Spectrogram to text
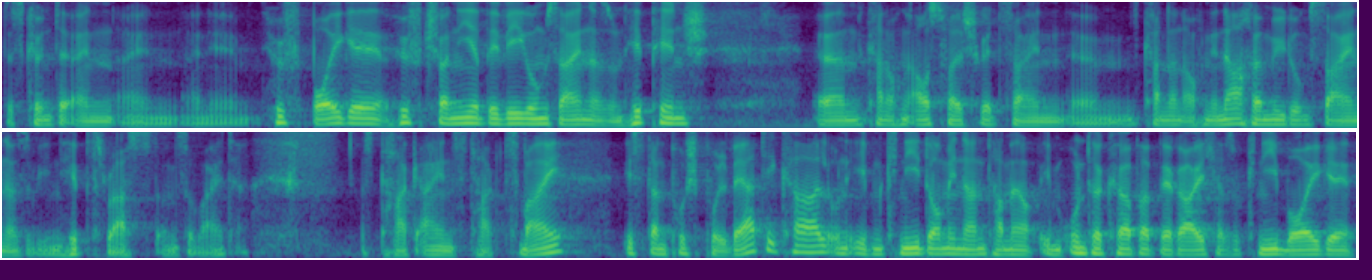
Das könnte ein, ein, eine Hüftbeuge, Hüftscharnierbewegung sein, also ein Hip-Hinge. Ähm, kann auch ein Ausfallschritt sein, ähm, kann dann auch eine Nachermüdung sein, also wie ein Hip Thrust und so weiter. Das Tag 1, Tag 2 ist dann Push-Pull vertikal und eben kniedominant haben wir im Unterkörperbereich, also Kniebeuge,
